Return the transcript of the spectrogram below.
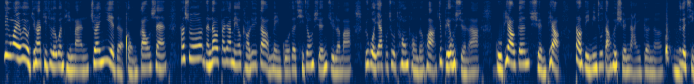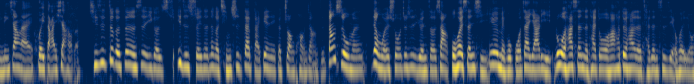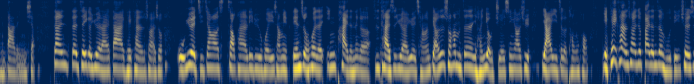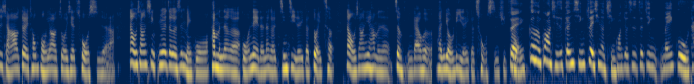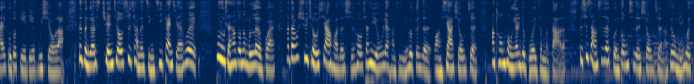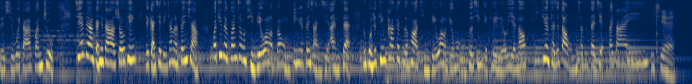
另外一位，我觉得他提出的问题蛮专业的，董高山他说：“难道大家没有考虑到美国的其中选举了吗？如果压不住通膨的话，就不用选了啊！股票跟选票，到底民主党会选哪一个呢？这个请林香来回答一下好了。”其实这个真的是一个一直随着那个情势在改变的一个状况，这样子。当时我们认为说，就是原则上不会升息，因为美国国债压力，如果它升的太多的话，它对它的财政刺激也会有很大的影响。但在这一个月来，大家可以看得出来说，五月即将要召开的利率会议上面，联准会的鹰派的那个姿态是越来越强，表示说他们真的很有决心要去压抑这个通膨。也可以看得出来，就拜登政府的确是想要对通膨要做一些措施的啦。那我相信，因为这个是美国。国他们那个国内的那个经济的一个对策，那我相信他们的政府应该会有很有力的一个措施去做。对，更何况其实更新最新的情况就是最近美股、台股都喋喋不休啦，这整个全球市场的景气看起来会不如想象中那么乐观。那当需求下滑的时候，相信原物料行情也会跟着往下修正，那通膨压力就不会这么大了。这市场是在滚动式的修正啊，所以我们也会随时为大家关注。今天非常感谢大家的收听，也感谢林香的分享。YT 的观众请别忘了帮我们订阅、分享以及。按赞，如果是听 podcast 的话，请别忘了给我们五颗星，也可以留言哦。听了才知道，我们下次再见，拜拜，谢谢。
